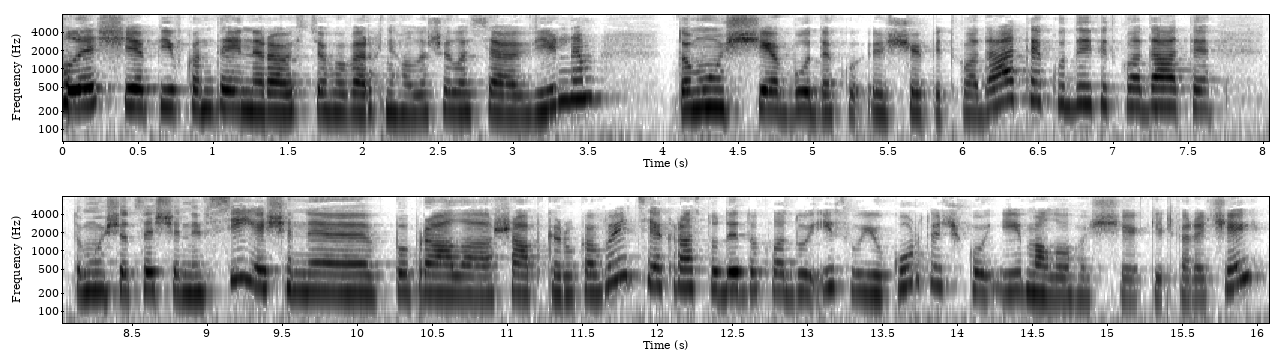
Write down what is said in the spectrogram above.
але ще пів контейнера ось цього верхнього лишилося вільним, тому ще буде що підкладати, куди підкладати. Тому що це ще не всі, я ще не побрала шапки рукавиці, якраз туди докладу, і свою курточку, і малого ще кілька речей.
